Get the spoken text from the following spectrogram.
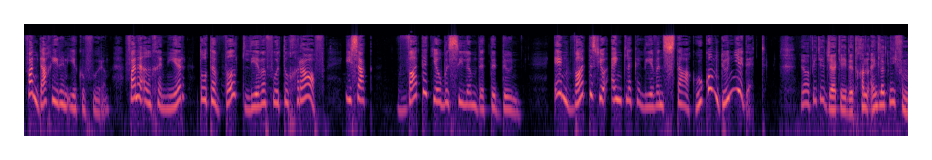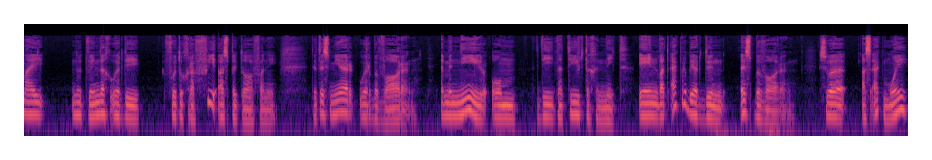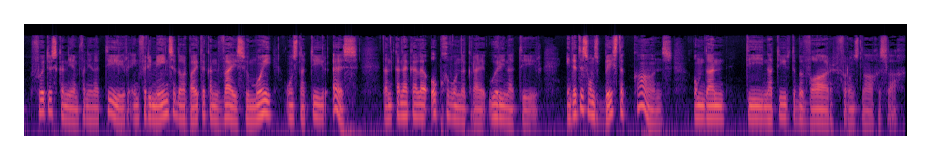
Vandag hier in Ekoforum, van 'n ingenieur tot 'n wildlewe fotograaf. Isak, wat het jou besiel om dit te doen? En wat is jou eintlike lewenstaak? Hoekom doen jy dit? Ja, weet jy Jackie, dit gaan eintlik nie vir my noodwendig oor die fotografie aspek daarvan nie. Dit is meer oor bewaring, 'n manier om die natuur te geniet. En wat ek probeer doen is bewaring. So as ek mooi fotos kan neem van die natuur en vir die mense daar buite kan wys hoe mooi ons natuur is, dan kan ek hulle opgewonde kry oor die natuur. En dit is ons beste kans om dan die natuur te bewaar vir ons nageslag.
